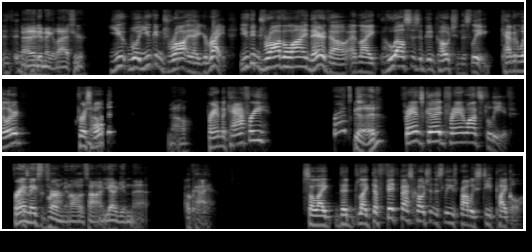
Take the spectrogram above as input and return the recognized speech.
No, they didn't make it last year. You well, you can draw. Yeah, you're right. You can draw the line there though, and like, who else is a good coach in this league? Kevin Willard, Chris no. Holtmann, no, Fran McCaffery? Fran's good. Fran's good. Fran wants to leave. Fran That's makes the tournament all the time. You got to give him that. Okay. So like the like the fifth best coach in this league is probably Steve Pikiell.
